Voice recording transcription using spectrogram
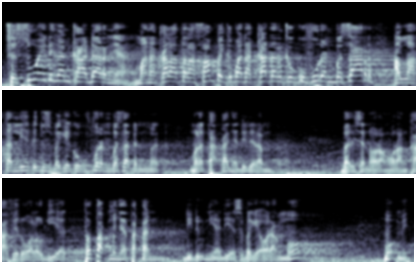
Sesuai dengan kadarnya, manakala telah sampai kepada kadar kekufuran besar, Allah akan lihat itu sebagai kekufuran besar dan meletakkannya di dalam barisan orang-orang kafir walau dia tetap menyatakan di dunia dia sebagai orang mu mukmin.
